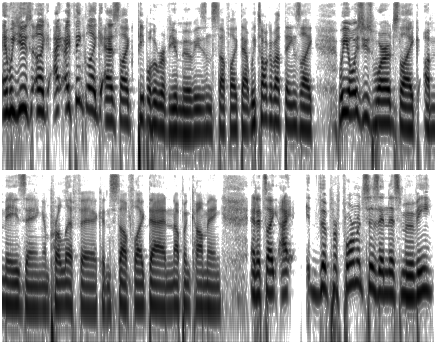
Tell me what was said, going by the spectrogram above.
and we use like I, I think like as like people who review movies and stuff like that we talk about things like we always use words like amazing and prolific and stuff like that and up and coming and it's like i the performances in this movie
